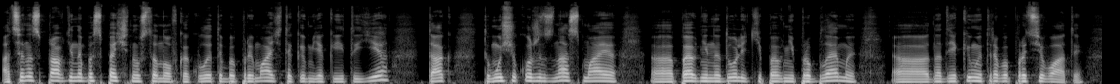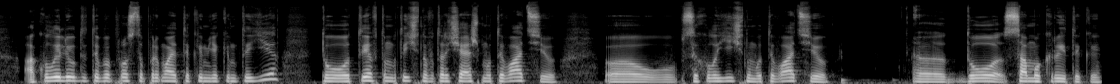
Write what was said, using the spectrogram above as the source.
А це насправді небезпечна установка, коли тебе приймають таким, який ти є, так? Тому що кожен з нас має е, певні недоліки, певні проблеми, е, над якими треба працювати. А коли люди тебе просто приймають таким, яким ти є, то ти автоматично втрачаєш мотивацію, е, психологічну мотивацію е, до самокритики,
